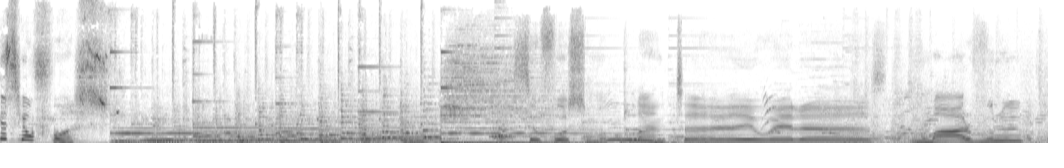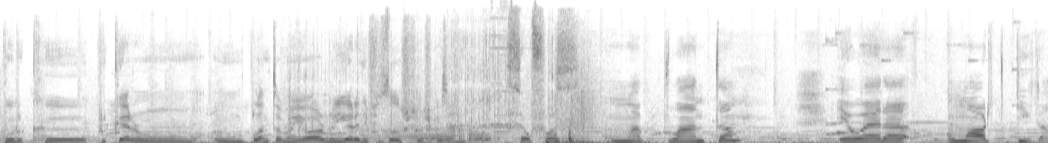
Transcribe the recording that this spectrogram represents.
E se eu fosse? Se eu fosse uma planta, eu era uma árvore porque, porque era um, uma planta maior e era difícil as pessoas pisarem. Se eu fosse uma planta, eu era uma ortiga.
